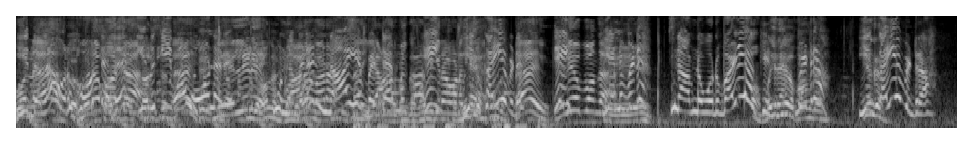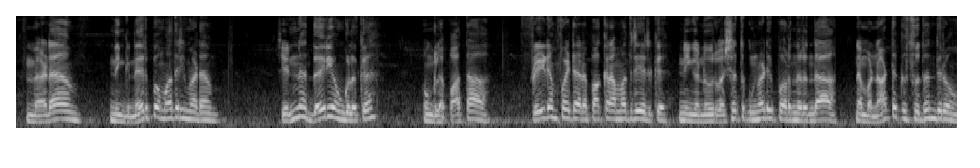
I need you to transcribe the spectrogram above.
இதெல்லாம் ஒரு ஹோட்டல். இதுக்கு இவன் ஓனர் உன்னை விட ஏய், உனக்கு. என் கையை விடு. ஏய், ஏய், வெளிய போங்க. என்னை விடு நான் அவனை ஒரு வழி ஆக்கிடுறேன். விடுறா. என். கையை விடுறா. மேடம் நீங்க நெருப்பு மாதிரி மேடம். என்ன தைரியம் உங்களுக்கு? உங்களை பார்த்தா ஃப்ரீடம் ஃபைட்டரை பாக்குற மாதிரி இருக்கு. நீங்க நூறு வருஷத்துக்கு முன்னாடி பிறந்திருந்தா நம்ம நாட்டுக்கு சுதந்திரம்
